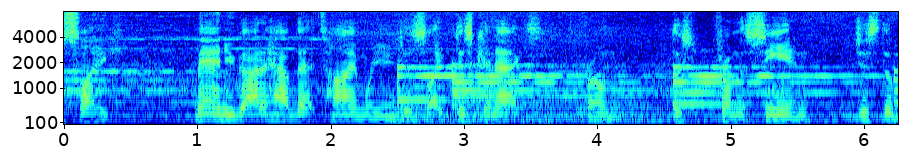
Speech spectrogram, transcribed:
Just like, man, you got to have that time where you just like disconnect from this from the scene, just the, the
